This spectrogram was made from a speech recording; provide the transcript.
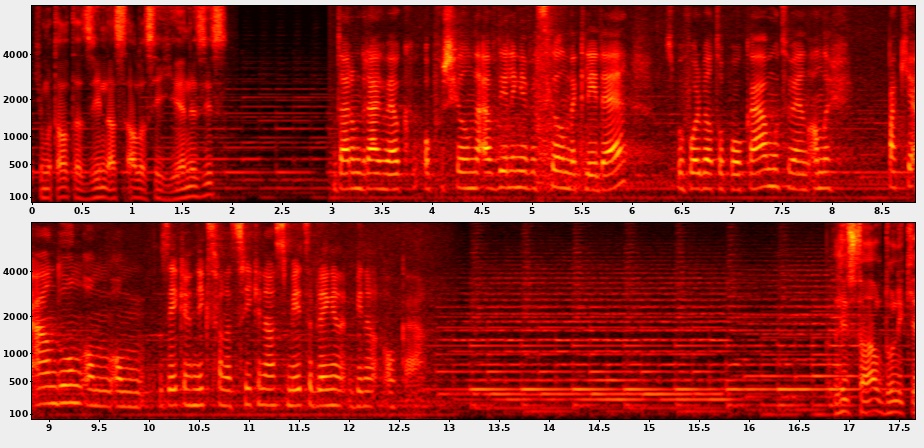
Je moet altijd zien als alles hygiënisch is. Daarom dragen wij ook op verschillende afdelingen verschillende kledij. Dus bijvoorbeeld op OK moeten wij een ander pakje aandoen om, om zeker niks van het ziekenhuis mee te brengen binnen OK. Liefst van al doe ik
